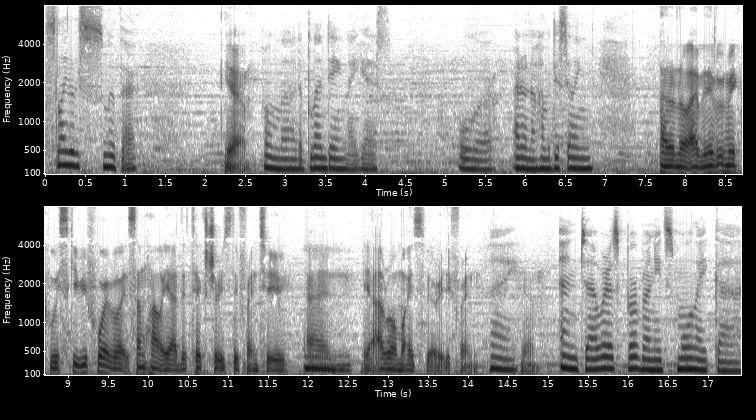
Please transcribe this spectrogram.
slightly smoother Yeah. from uh, the blending, I guess, or I don't know how much distilling. I don't know. I've never made whiskey before, but somehow, yeah, the texture is different too, and yeah, aroma is very different. Right. Yeah. And uh, whereas bourbon, it's more like, uh,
